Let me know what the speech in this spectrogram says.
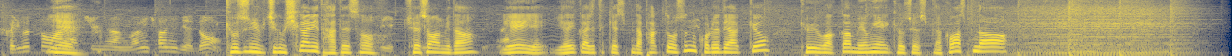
그리고 또 예. 하나 중요한 거는 현재도 교수님 지금 시간이 다 돼서 예. 죄송합니다. 예, 예. 여기까지 듣겠습니다. 박도순 고려대학교 교육학과 명예 교수였습니다. 고맙습니다.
